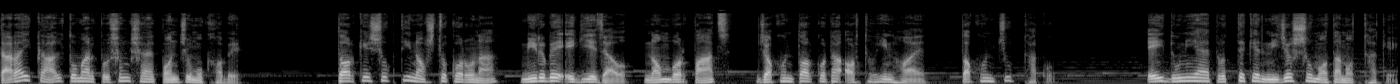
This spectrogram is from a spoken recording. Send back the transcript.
তারাই কাল তোমার প্রশংসায় পঞ্চমুখ হবে। তর্কে শক্তি নষ্ট করো না, নীরবে এগিয়ে যাও। নম্বর পাঁচ, যখন তর্কটা অর্থহীন হয়, তখন চুপ থাকো। এই দুনিয়ায় প্রত্যেকের নিজস্ব মতামত থাকে।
